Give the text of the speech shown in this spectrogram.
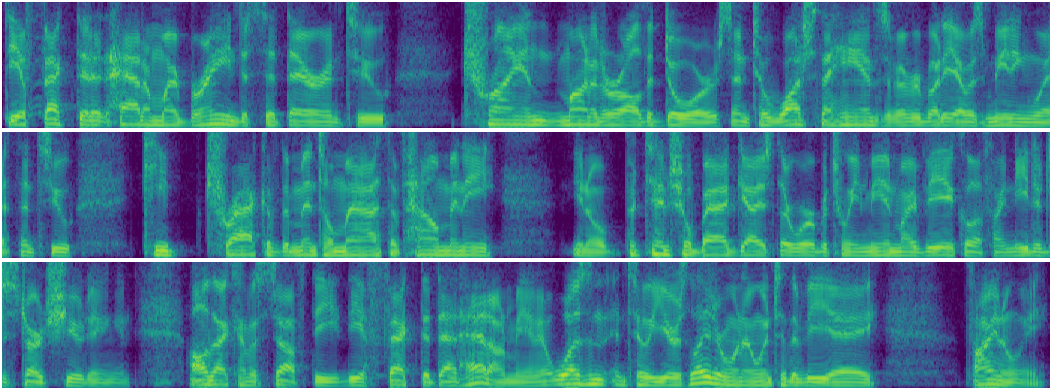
the effect that it had on my brain to sit there and to try and monitor all the doors and to watch the hands of everybody I was meeting with and to keep track of the mental math of how many you know potential bad guys there were between me and my vehicle if I needed to start shooting and all that kind of stuff the the effect that that had on me. And it wasn't until years later when I went to the VA finally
